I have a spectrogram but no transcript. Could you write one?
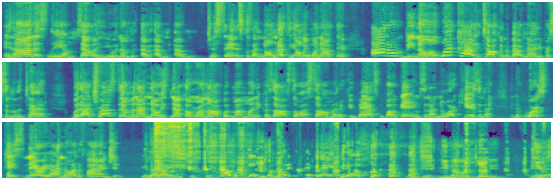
And honestly, I'm telling you, and I'm I'm, I'm just saying this because I know I'm not the only one out there. I don't be knowing what Kiley talking about 90% of the time. But I trust him and I know he's not going to run off with my money because also I saw him at a few basketball games and I know our kids. And, I, and if worst case scenario, I know how to find you. You know, I, I would get somebody, you know. you, you, know what, Julie? You yeah.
